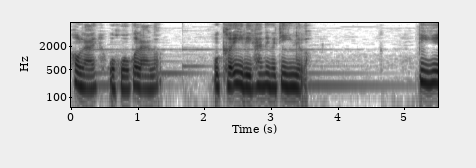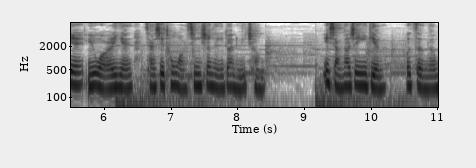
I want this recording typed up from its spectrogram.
后来我活过来了，我可以离开那个地狱了。毕业于我而言才是通往新生的一段旅程。一想到这一点，我怎能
